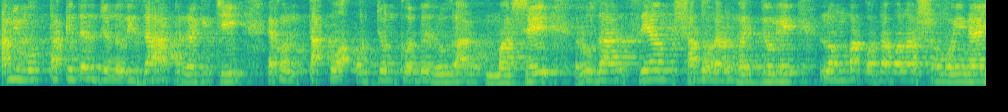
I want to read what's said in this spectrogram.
আমি মোত্তাকিদের জন্য রিজার্ভ রেখেছি। এখন তাকওয়া অর্জন করবে রোজার মাসে। রোজার সিয়াম সাধনার মাধ্যমে লম্বা কথা বলার সময় নাই।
